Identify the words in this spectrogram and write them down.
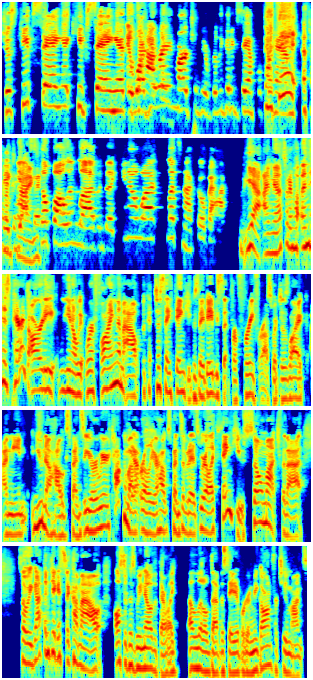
Just keep saying it, keep saying it. It will February happen. and March will be a really good example for that's him. it. That's what I'm Make it he'll fall in love and be like you know what let's not go back Yeah, I mean that's what I'm. And his parents already, you know, we- we're flying them out to say thank you because they babysit for free for us, which is like, I mean, you know how expensive. You were, we were talking about Yep. it earlier, how expensive it is. We were like, thank you so much for that. So we got them tickets to come out, also because we know that they're like a little devastated. We're going to be gone for two months.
